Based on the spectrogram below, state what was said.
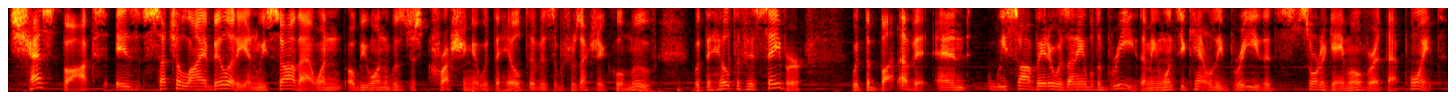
chest box is such a liability, and we saw that when Obi Wan was just crushing it with the hilt of his, which was actually a cool move, with the hilt of his saber, with the butt of it, and we saw Vader was unable to breathe. I mean, once you can't really breathe, it's sort of game over at that point.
